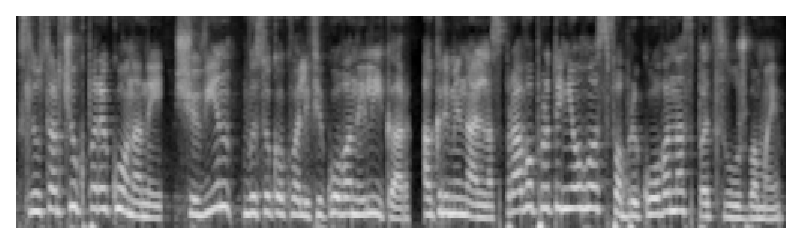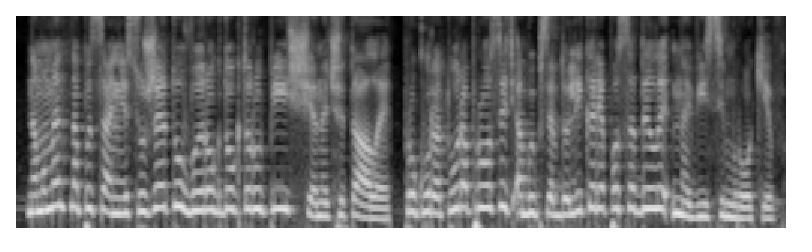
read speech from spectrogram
Слюсарчук переконаний, що він висококваліфікований лікар, а кримінальна справа проти нього сфабрикована спецслужбами. На момент написання сюжету вирок доктору Пі ще не читали. Прокуратура просить, аби псевдолікаря посадили на 8 років.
